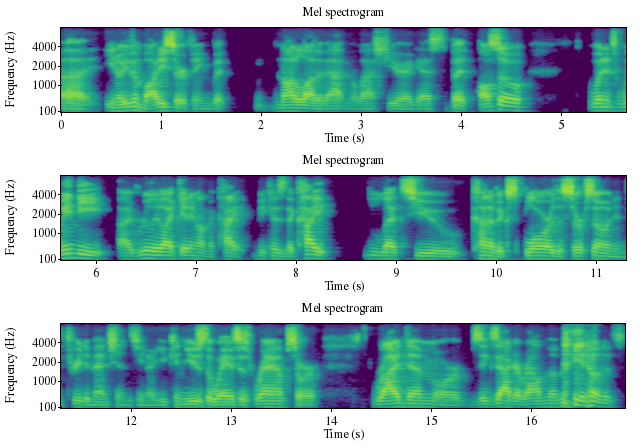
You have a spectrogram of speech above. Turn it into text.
uh, you know even body surfing, but not a lot of that in the last year, I guess. But also when it's windy, I really like getting on the kite because the kite lets you kind of explore the surf zone in three dimensions. You know, you can use the waves as ramps or ride them or zigzag around them. you know, it's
